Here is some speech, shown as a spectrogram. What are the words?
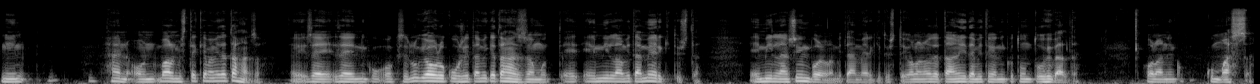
niin hän on valmis tekemään mitä tahansa. Eli se, se niin kuin, onko se joulukuusi tai mikä tahansa se on, mutta ei, ei millään ole mitään merkitystä. Ei millään symbolilla mitään merkitystä, jolloin otetaan niitä, mitkä niin kuin, tuntuu hyvältä olla niin kuin, kuin massa.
